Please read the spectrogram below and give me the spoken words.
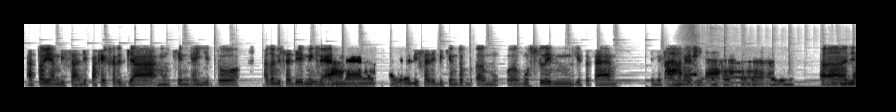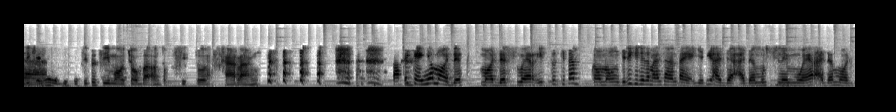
atau yang bisa dipakai kerja mungkin kayak gitu atau bisa di mix yeah. and match akhirnya bisa dibikin untuk uh, muslim gitu kan di mix and ah, match iya. Uh, uh, Jadi iya. kayaknya lebih ke situ sih mau coba untuk situ sekarang. tapi kayaknya mode mode wear itu kita ngomong jadi gini teman santai ya jadi ada ada muslim wear ada mode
